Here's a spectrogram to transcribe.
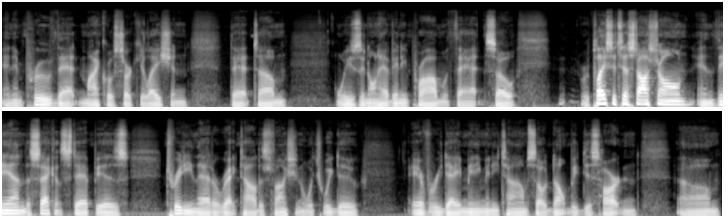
and improve that microcirculation that um, we usually don't have any problem with that. So replace the testosterone, and then the second step is treating that erectile dysfunction, which we do every day, many, many times. So don't be disheartened um,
